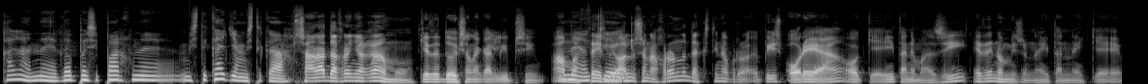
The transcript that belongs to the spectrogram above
Καλά, ναι, εδώ πες υπάρχουν μυστικά και μυστικά. 40 χρόνια γάμου και δεν το έχεις ανακαλύψει. Άμα Ναι, οκ. θέλει ο άλλος ένα χρόνο, εντάξει, τι να προ... Επίσης, ωραία, οκ, ήταν μαζί. Ε, δεν νομίζω να ήταν και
